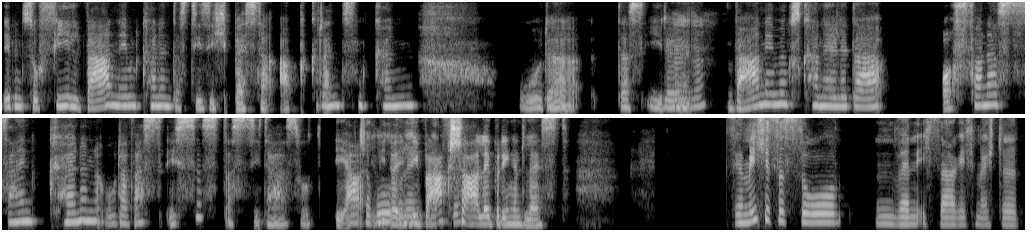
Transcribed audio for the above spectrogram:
eben so viel wahrnehmen können, dass die sich besser abgrenzen können oder dass ihre mhm. Wahrnehmungskanäle da offener sein können oder was ist es, dass sie da so ja, wieder in die Waagschale bringen lässt? Für mich ist es so, wenn ich sage, ich möchte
